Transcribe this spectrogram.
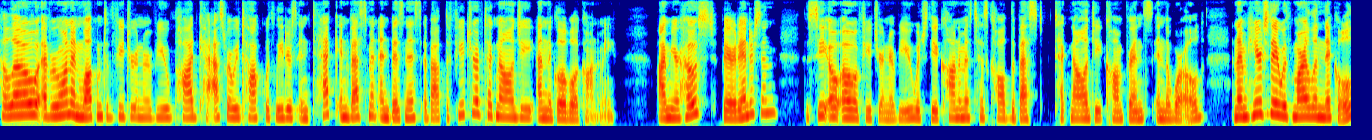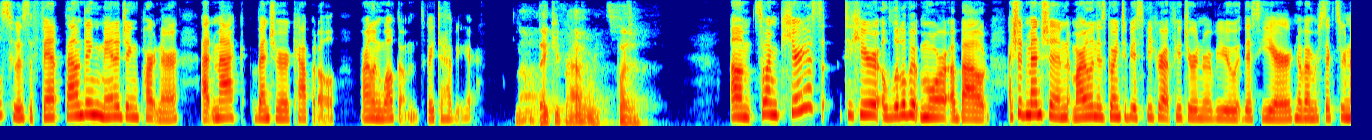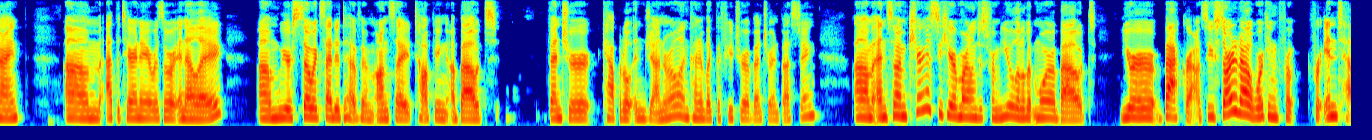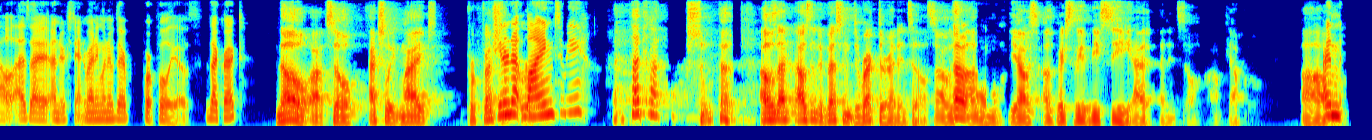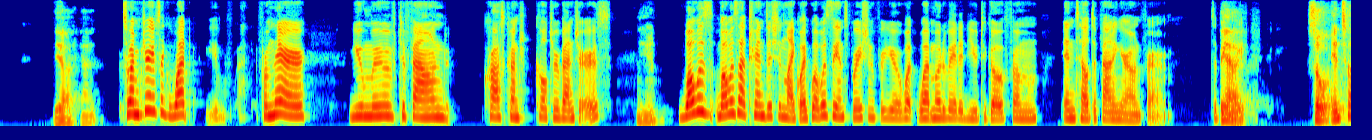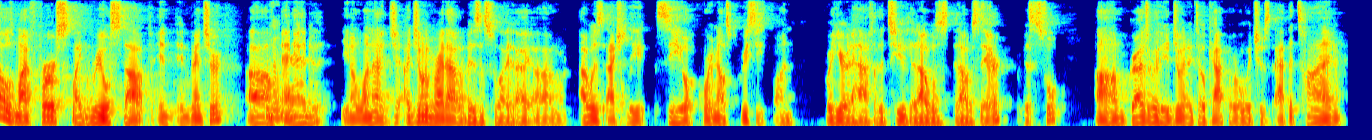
Hello, everyone, and welcome to the Future in Review podcast, where we talk with leaders in tech, investment, and business about the future of technology and the global economy. I'm your host, Berit Anderson, the COO of Future in Review, which The Economist has called the best technology conference in the world. And I'm here today with Marlon Nichols, who is the fa- founding managing partner at Mac Venture Capital. Marlon, welcome. It's great to have you here. No, thank you for having me. It's a pleasure. Um, so I'm curious to hear a little bit more about. I should mention Marlon is going to be a speaker at Future in Review this year, November 6th through 9th, um, at the Terranea Resort in LA. Um, we are so excited to have him on site talking about venture capital in general and kind of like the future of venture investing. Um, and so I'm curious to hear, Marlon, just from you a little bit more about your background. So you started out working for, for Intel, as I understand, running one of their portfolios. Is that correct? No. Uh, so actually, my professional internet career, lying to me. I was at, I was an investment director at Intel. So I was oh. um, yeah I was I was basically a VC at, at Intel um, Capital. Um, and yeah. So I'm curious, like what from there you moved to found Cross Culture Ventures. Mm-hmm. What was what was that transition like? Like what was the inspiration for you? What what motivated you to go from Intel to founding your own firm? It's a big yeah. leap. So Intel was my first like real stop in, in venture. Um, mm-hmm. and you know, when I, I joined right out of business school, I, I, um, I was actually CEO of Cornell's pre-seed fund for a year and a half of the two that I was, that I was there for business school. Um, graduated, joined Intel Capital, which was at the time,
